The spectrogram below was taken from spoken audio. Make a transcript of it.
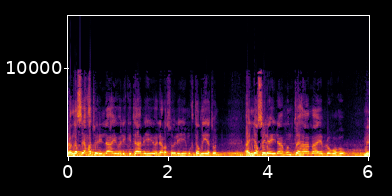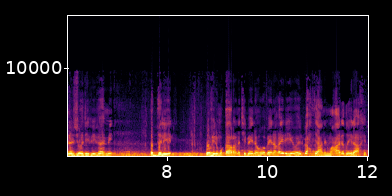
والنصيحة لله ولكتابه ولرسوله مقتضية أن يصل إلى منتهى ما يبلغه من الجهد في فهم الدليل وفي المقارنة بينه وبين غيره وفي البحث عن المعارض إلى آخره.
